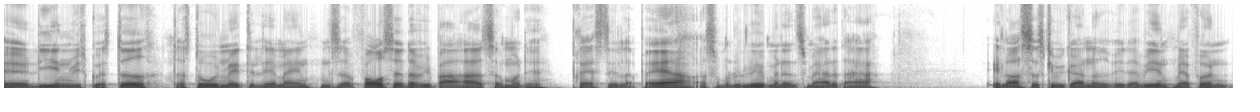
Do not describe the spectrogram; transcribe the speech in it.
øh, lige inden vi skulle afsted, der stod vi med et dilemma. Enten så fortsætter vi bare, og så må det briste eller bære, og så må du løbe med den smerte, der er. Eller også så skal vi gøre noget ved det. Vi endte med at få, en,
